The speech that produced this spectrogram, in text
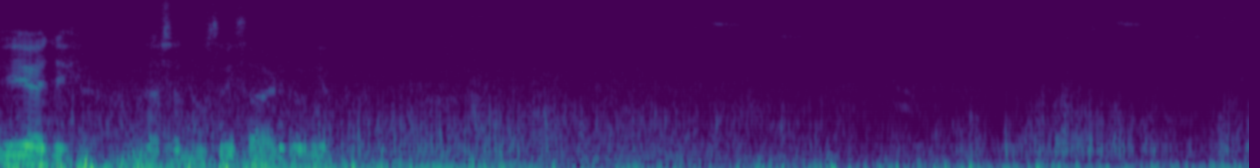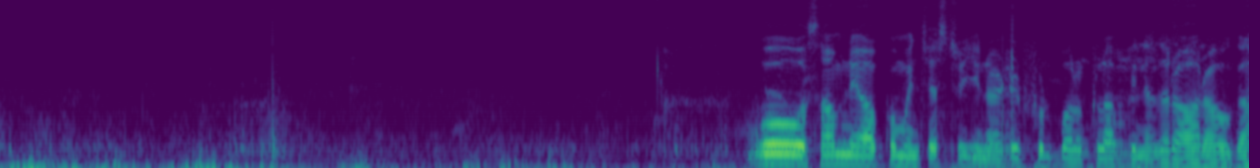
ये है जी, इधर से दूसरी साइड का भी वो सामने आपको मैनचेस्टर यूनाइटेड फुटबॉल क्लब भी नज़र आ रहा होगा।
